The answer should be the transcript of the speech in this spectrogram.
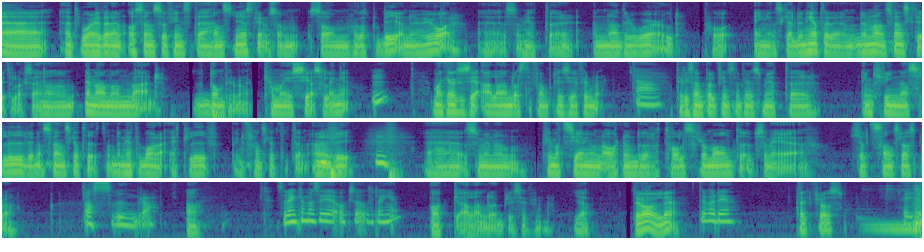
Uh, At War heter den. Och sen så finns det hans nyaste film som, som har gått på bio nu i vår. eh, som heter Another World på engelska. Den, heter, den, har en svensk titel också, En annan, en annan värld. De filmerna kan man ju se så länge. Mm. Man kan också se alla andra Stefan Brisé-filmer. Ja. Till exempel finns det en film som heter En kvinnas liv i den svenska titeln. Den heter bara Ett liv i den franska titeln, Un vie. Mm. Eh, som är någon filmatisering av en 1800-talsroman typ som är helt sanslöst bra. Ja, svinbra. Ja. Så den kan man se också så länge. Och alla andra Brise-filmer. Ja, det var väl det. Det var det. Tack för oss. Hej.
